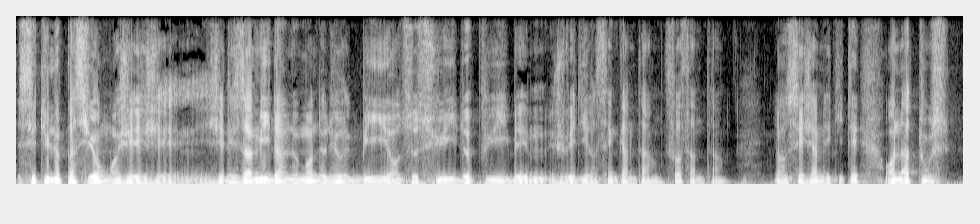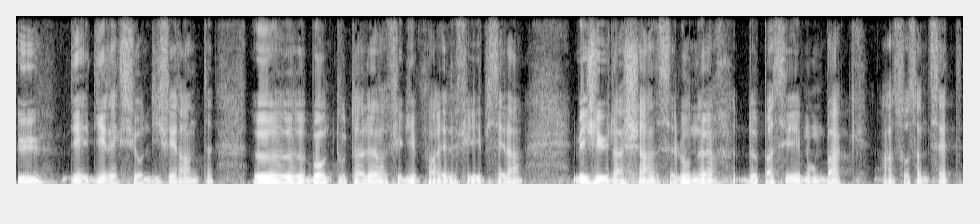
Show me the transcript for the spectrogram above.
c'est une passion. Moi, j'ai- des amis dans le monde du rugby. On se suit depuis, ben, je vais dire, 50 ans, 60 ans. Et on s'est jamais quitté. On a tous eu des directions différentes. Euh, bon, tout à l'heure, Philippe parlait de Philippe Sella. Mais j'ai eu la chance, l'honneur de passer mon bac en 67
